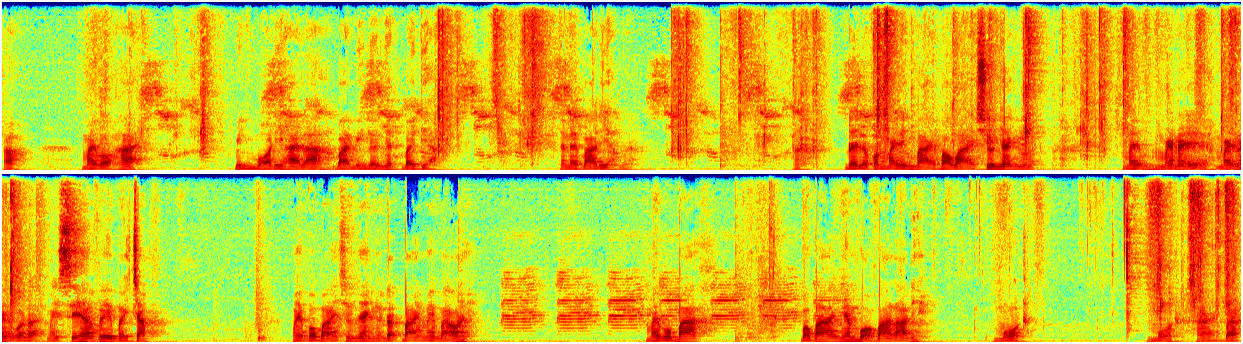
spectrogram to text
đó. Máy báo hai. Mình bỏ đi hai lá. Bài mình lớn nhất 7 điểm. Nhà này 3 điểm này à, đây là con máy đánh bài báo bài siêu nhanh luôn. Máy máy này máy này gọi là máy CAV 700 máy báo bài siêu nhanh đặt bài máy báo này. Máy báo ba. Báo ba anh em bỏ ba lá đi. Một. Một hai ba.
